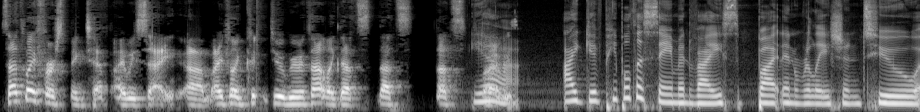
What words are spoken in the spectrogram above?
So that's my first big tip. I always say. Um, I feel like do you agree with that? Like that's that's that's Yeah. I give people the same advice, but in relation to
